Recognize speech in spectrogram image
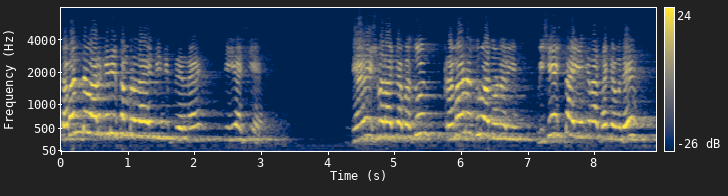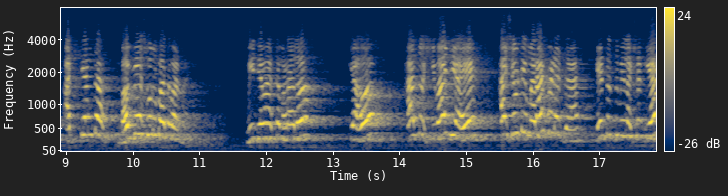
सबंध वारकरी संप्रदायाची जी प्रेरणा आहे ती ही अशी आहे. ज्ञानेश्वराच्या पासून क्रमानं सुरुवात होणारी विशेषतः एकनाथाच्या मध्ये अत्यंत भव्य स्वरूपात वाढणार मी जेव्हा असं म्हणालो की अहो हा जो शिवाजी आहे हा शेवटी मराठवाड्याचा हे तर तुम्ही लक्षात घ्या.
